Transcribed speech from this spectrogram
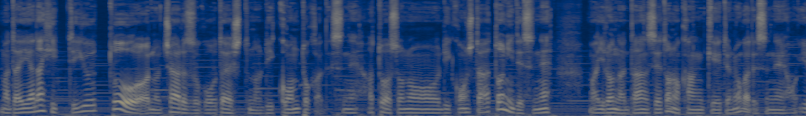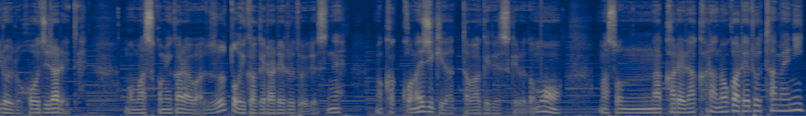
まあ、ダイアナ妃っていうと、あのチャールズ皇太子との離婚とかですね、あとはその離婚した後にですね、まあ、いろんな男性との関係というのがですね、いろいろ報じられて、もうマスコミからはずっと追いかけられるというですね、まあ、格好の餌食だったわけですけれども、まあ、そんな彼らから逃れるために、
